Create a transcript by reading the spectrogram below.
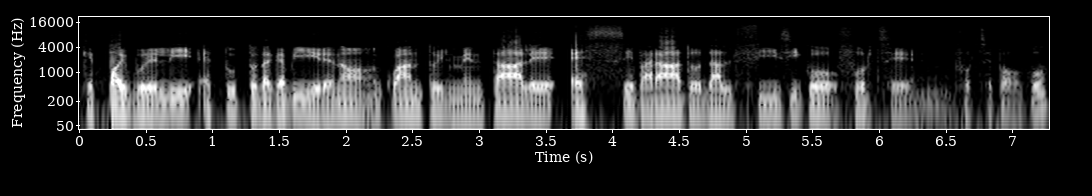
che poi pure lì è tutto da capire, no? Quanto il mentale è separato dal fisico, forse, forse poco,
